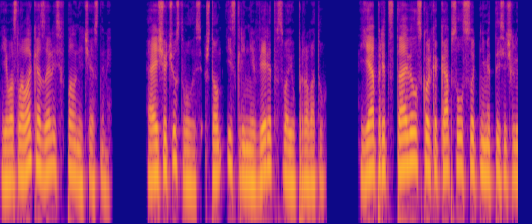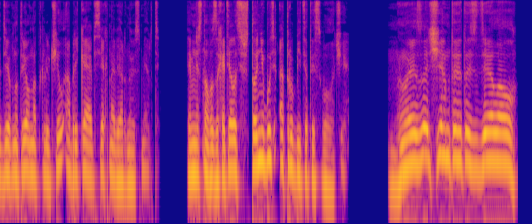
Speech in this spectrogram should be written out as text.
Его слова казались вполне честными. А еще чувствовалось, что он искренне верит в свою правоту. Я представил, сколько капсул с сотнями тысяч людей внутри он отключил, обрекая всех на верную смерть. И мне снова захотелось что-нибудь отрубить этой сволочи. «Ну и зачем ты это сделал?»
